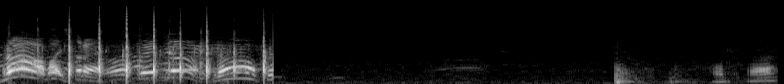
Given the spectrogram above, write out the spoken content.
Bravo, maestra! Bravo! Opa.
